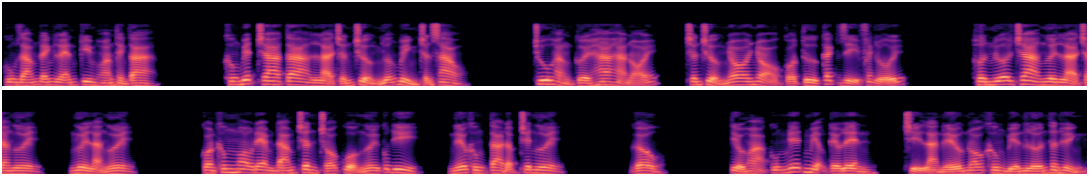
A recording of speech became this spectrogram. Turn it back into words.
cũng dám đánh lén kim hoán thành ta? Không biết cha ta là chấn trưởng nhưỡng bình chấn sao? Chu hằng cười ha hả nói chấn trưởng nho nhỏ có tư cách gì phách lối? Hơn nữa cha ngươi là cha ngươi ngươi là ngươi. Còn không mau đem đám chân chó của ngươi cút đi, nếu không ta đập chết ngươi. Gâu. Tiểu hỏa cũng nết miệng kêu lên, chỉ là nếu nó không biến lớn thân hình,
